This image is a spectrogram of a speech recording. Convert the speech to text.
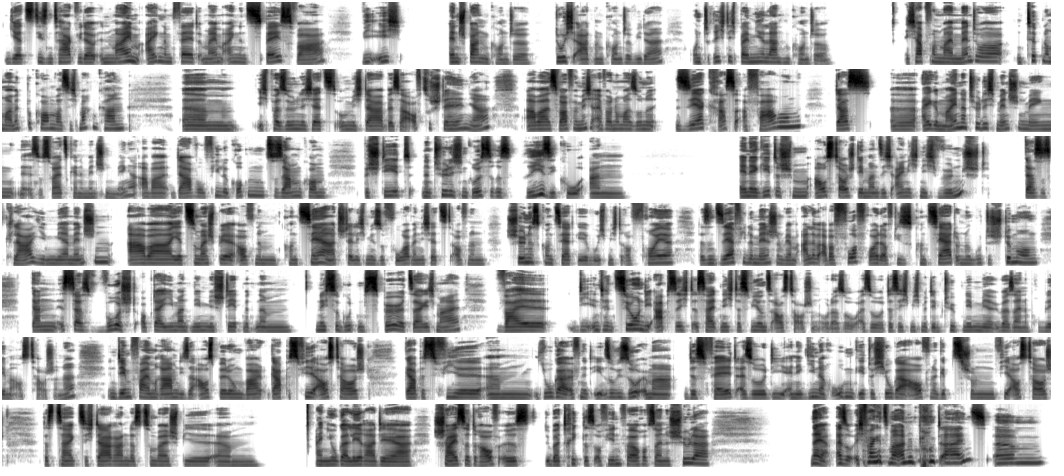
jetzt diesen Tag wieder in meinem eigenen Feld, in meinem eigenen Space war, wie ich entspannen konnte, durchatmen konnte wieder und richtig bei mir landen konnte. Ich habe von meinem Mentor einen Tipp nochmal mitbekommen, was ich machen kann. Ähm, ich persönlich jetzt, um mich da besser aufzustellen, ja. Aber es war für mich einfach nochmal so eine sehr krasse Erfahrung, dass äh, allgemein natürlich Menschenmengen, ne, also es war jetzt keine Menschenmenge, aber da, wo viele Gruppen zusammenkommen, besteht natürlich ein größeres Risiko an energetischem Austausch, den man sich eigentlich nicht wünscht. Das ist klar, je mehr Menschen. Aber jetzt zum Beispiel auf einem Konzert stelle ich mir so vor, wenn ich jetzt auf ein schönes Konzert gehe, wo ich mich darauf freue, da sind sehr viele Menschen und wir haben alle aber Vorfreude auf dieses Konzert und eine gute Stimmung, dann ist das wurscht, ob da jemand neben mir steht mit einem nicht so guten Spirit, sage ich mal, weil die Intention, die Absicht ist halt nicht, dass wir uns austauschen oder so. Also, dass ich mich mit dem Typ neben mir über seine Probleme austausche. Ne? In dem Fall im Rahmen dieser Ausbildung war, gab es viel Austausch, gab es viel, ähm, Yoga öffnet eh sowieso immer das Feld. Also die Energie nach oben geht durch Yoga auf und da gibt es schon viel Austausch. Das zeigt sich daran, dass zum Beispiel ähm, ein Yoga-Lehrer, der scheiße drauf ist, überträgt es auf jeden Fall auch auf seine Schüler. Naja, also ich fange jetzt mal an mit Punkt eins, ähm,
